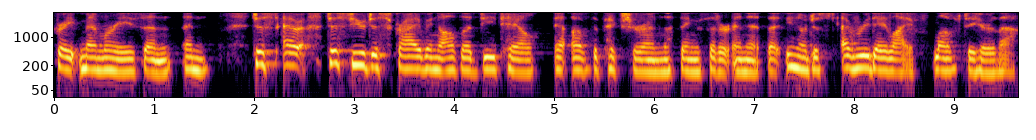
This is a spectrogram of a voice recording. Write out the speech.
great memories and, and just, uh, just you describing all the detail of the picture and the things that are in it that, you know, just everyday life. Love to hear that.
